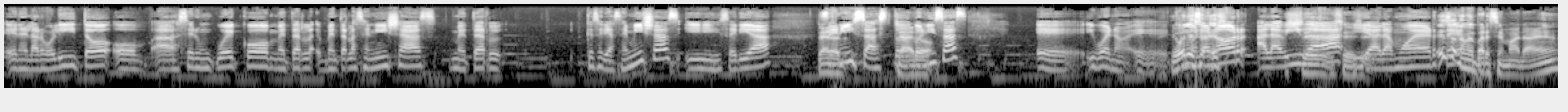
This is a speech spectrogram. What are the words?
en el arbolito o hacer un hueco, meter, meter las semillas, meter, ¿qué sería? Semillas y sería Claro, cenizas, todo claro. con cenizas. Eh, y bueno, eh, Igual como esa- en es- honor a la vida Sí, sí, y sí. a la muerte. Eso no me parece mala, ¿eh?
